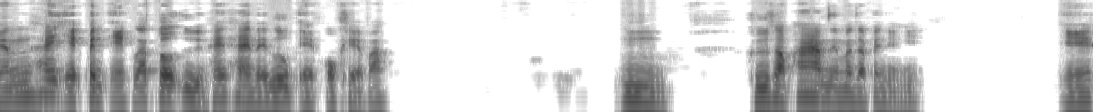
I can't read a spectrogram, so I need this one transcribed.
งั้นให้ x เป็น x แล้วตัวอื่นให้แทนในรูป x โอเคปะอืม คือสภาพเนี่ยมันจะเป็นอย่างนี้ x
